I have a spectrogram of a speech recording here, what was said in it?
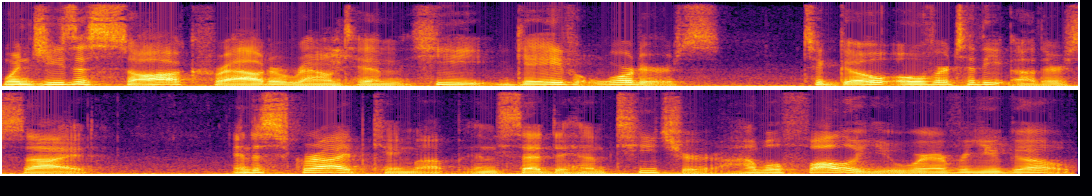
when Jesus saw a crowd around him, he gave orders to go over to the other side. And a scribe came up and said to him, Teacher, I will follow you wherever you go.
